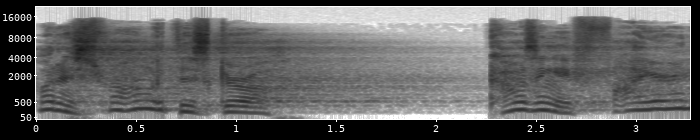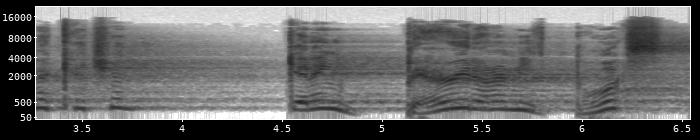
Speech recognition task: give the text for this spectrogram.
What is wrong with this girl? Causing a fire in the kitchen? Getting buried underneath books?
